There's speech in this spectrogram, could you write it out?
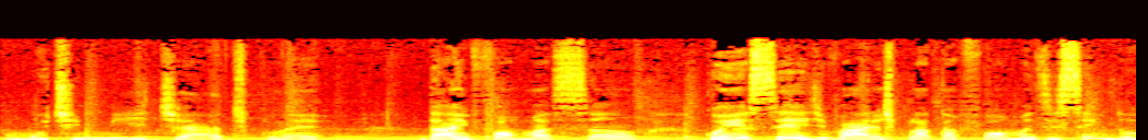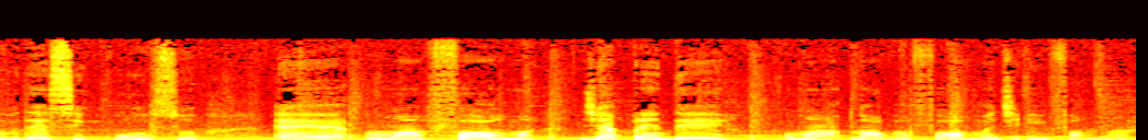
multimediático, né? Da informação, conhecer de várias plataformas e, sem dúvida, esse curso é uma forma de aprender uma nova forma de informar.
